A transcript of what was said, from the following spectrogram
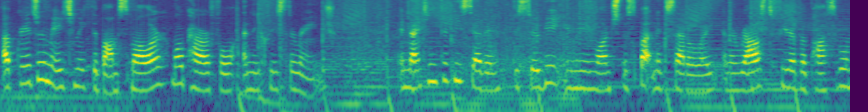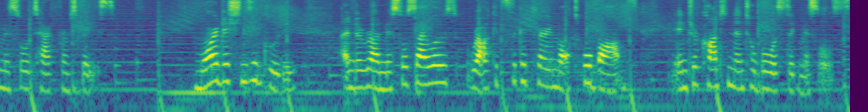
Upgrades were made to make the bomb smaller, more powerful, and increase the range. In 1957, the Soviet Union launched the Sputnik satellite and aroused fear of a possible missile attack from space. More additions included underground missile silos, rockets that could carry multiple bombs, and intercontinental ballistic missiles.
